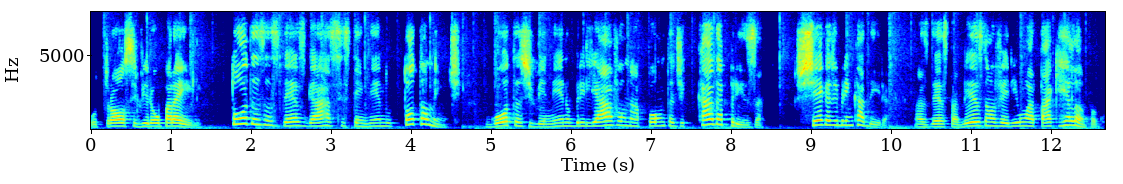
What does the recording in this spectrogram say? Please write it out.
O troll se virou para ele, todas as dez garras se estendendo totalmente. Gotas de veneno brilhavam na ponta de cada presa. Chega de brincadeira, mas desta vez não haveria um ataque relâmpago.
